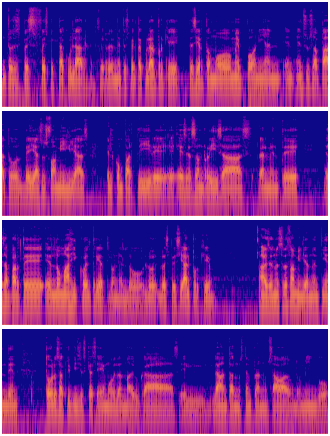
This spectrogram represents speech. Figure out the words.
entonces pues fue espectacular, fue realmente espectacular porque de cierto modo me ponían en, sus zapatos, veía a sus familias, el compartir eh, eh, esas sonrisas, realmente esa parte es lo mágico del triatlón, es lo, lo, especial porque a veces nuestras familias no entienden todos los sacrificios que hacemos, las madrugadas, el levantarnos temprano un sábado, un domingo,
